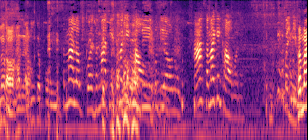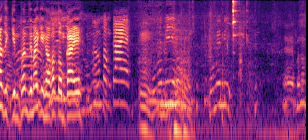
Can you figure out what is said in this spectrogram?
เริ่มครับอันนี้ก็ปรุงสามารถรบกวนสามารถที่สามารถกินข้าวดีคนเดียวเลยฮะสามารถกินข้าวบ่เนี่ยไม่มีเพิ่นมาสิกินเพิ่นสิมากินข้าวกับต้มไก่น้ำต้มไก่อืมไม่มีลูกหนูไม่มี เออมันต้อง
